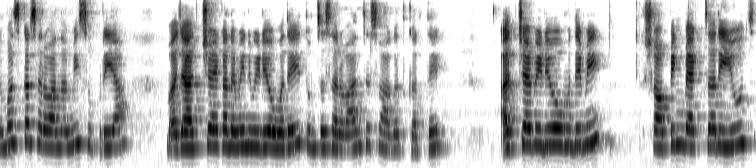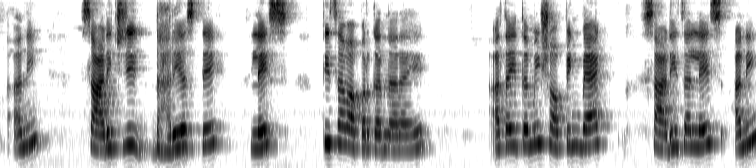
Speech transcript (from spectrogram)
नमस्कार सर्वांना मी सुप्रिया. माझ्या आजच्या एका नवीन व्हिडिओमध्ये तुमचं सर्वांचं स्वागत करते. आजच्या व्हिडिओमध्ये मी शॉपिंग बॅगचा रियूज आणि साडीची जी धारी असते लेस तिचा वापर करणार आहे. आता इथं मी शॉपिंग बॅग साडीचा लेस आणि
